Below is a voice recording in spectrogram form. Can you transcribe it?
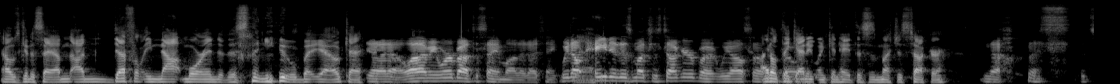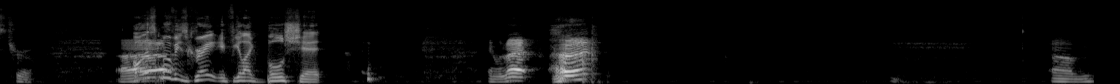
I was gonna say I'm I'm definitely not more into this than you, but yeah, okay. Yeah, no. Well, I mean, we're about the same on it. I think we don't Yeah. hate it as much as Tucker, but we also I don't think anyone can hate this as much as Tucker. No, that's that's true. oh, this Uh, movie's great if you like bullshit. And with that, huh? um,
